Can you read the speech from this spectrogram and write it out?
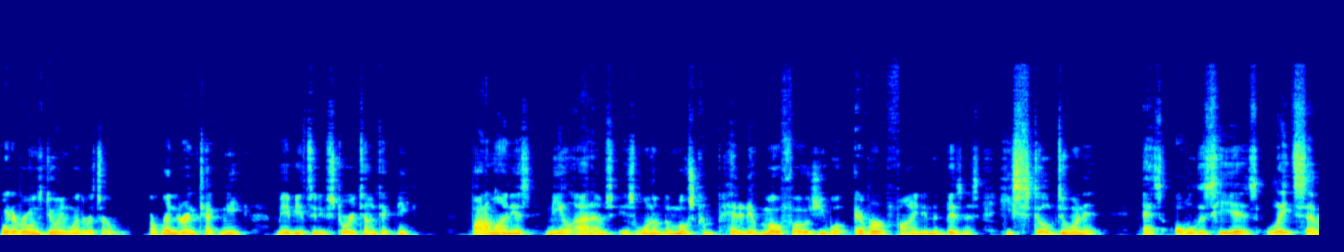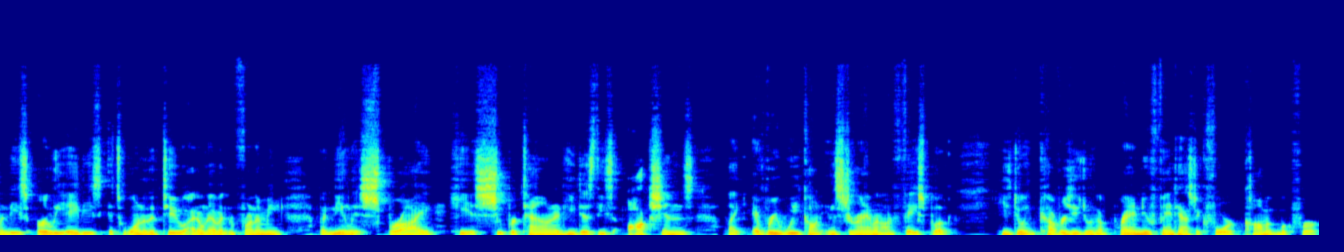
what everyone's doing, whether it's a, a rendering technique, maybe it's a new storytelling technique, Bottom line is, Neal Adams is one of the most competitive mofos you will ever find in the business. He's still doing it as old as he is, late 70s, early 80s. It's one of the two. I don't have it in front of me, but Neal is spry. He is super talented. He does these auctions like every week on Instagram and on Facebook. He's doing covers. He's doing a brand new Fantastic Four comic book for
